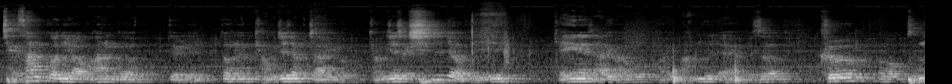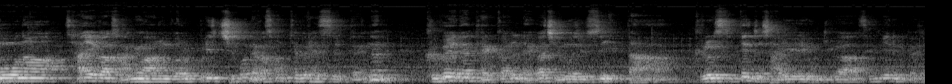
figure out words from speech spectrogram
재산권이라고 하는 것들 또는 경제적 자유, 경제적 실력이 개인의 자유하고 거의 맞물려요. 그래서 그 어, 부모나 사회가 강요하는 것을 뿌리치고 내가 선택을 했을 때는 그거에 대한 대가를 내가 짊어질 수 있다. 그랬을 때 이제 자유의 용기가 생기는 거죠.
